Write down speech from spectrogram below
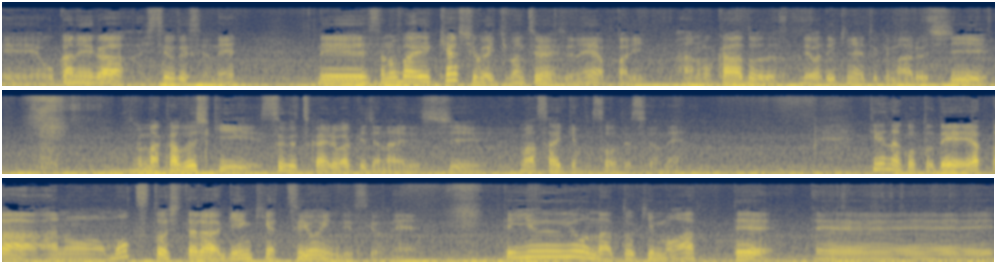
えー、お金が必要ですよね。でその場合キャッシュが一番強いんですよねやっぱり。あのカードではできない時もあるし、まあ、株式すぐ使えるわけじゃないですし、まあ、債券もそうですよね。っていうようなことでやっぱあの持つとしたら現金が強いんですよね。っていうような時もあってえ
